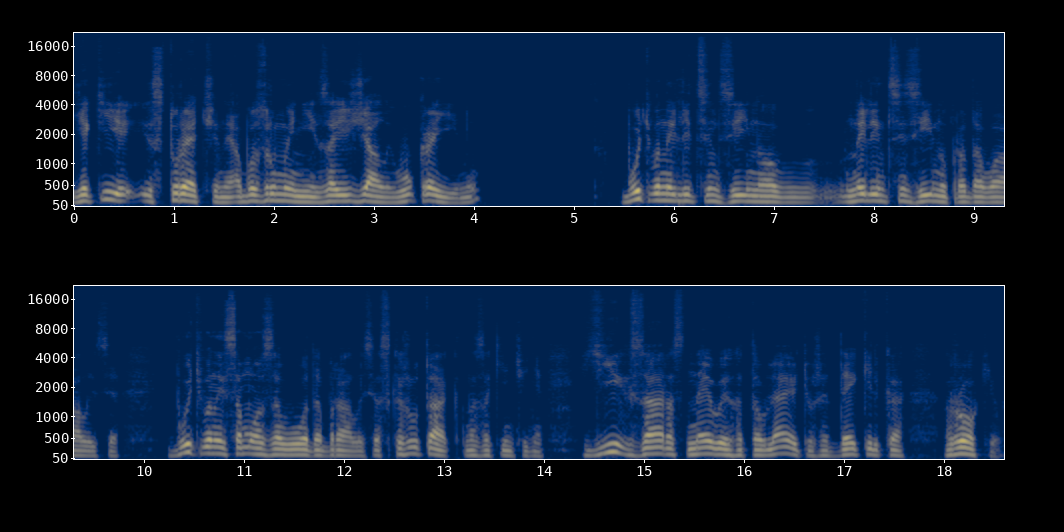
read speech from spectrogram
які з Туреччини або з Румунії заїжджали в Україну, будь вони ліцензійно, не ліцензійно продавалися, будь вони з самого завода бралися, скажу так на закінчення, їх зараз не виготовляють уже декілька років.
